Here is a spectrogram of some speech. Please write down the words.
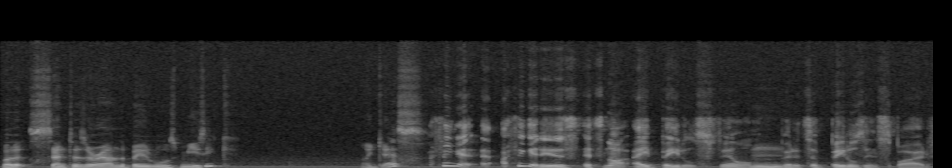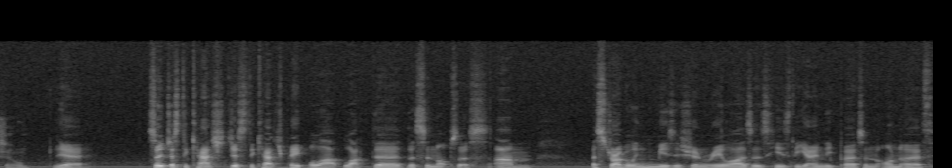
but it centers around the Beatles' music. I guess. I think it. I think it is. It's not a Beatles film, Mm. but it's a Beatles-inspired film. Yeah. So just to catch just to catch people up, like the the synopsis, um, a struggling musician realizes he's the only person on Earth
